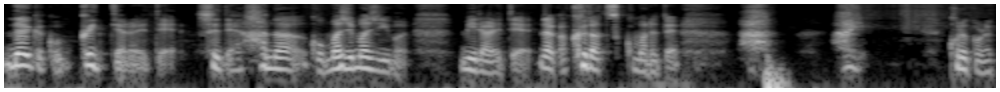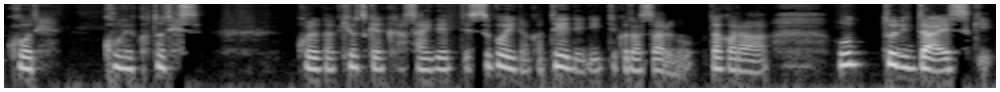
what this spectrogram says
なんかこう、グイってやられて、それで鼻、こう、まじまじ見られて、なんか管突っ込まれて、は、はい。これこれこうで、こういうことです。これが気をつけてくださいねってすごいなんか丁寧に言ってくださるの。だから、本当に大好き。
